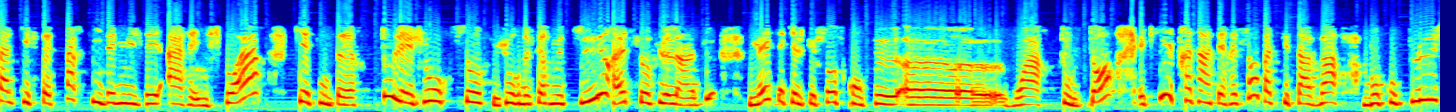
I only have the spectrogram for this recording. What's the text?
salle qui fait partie des musées Art et Histoire, qui est ouverte tous les jours, sauf jour de fermeture, hein, sauf le lundi. Mais c'est quelque chose qu'on peut euh, voir tout le temps et qui est très intéressant parce que ça va beaucoup plus,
